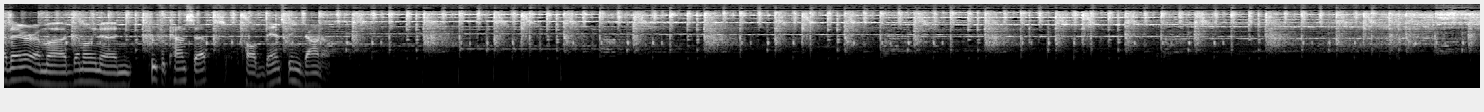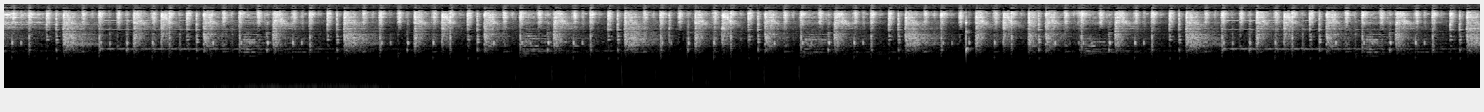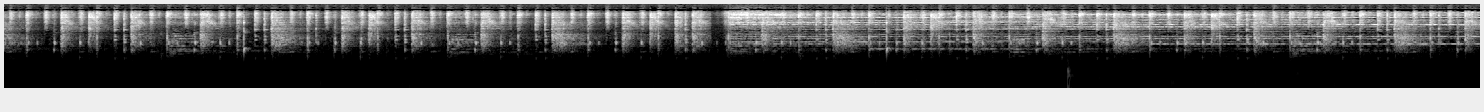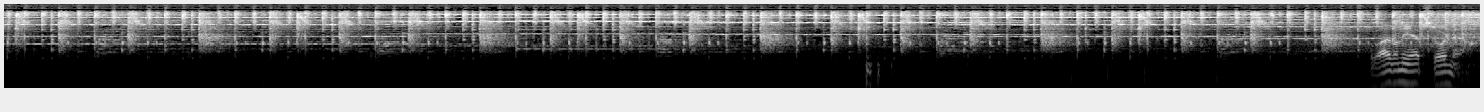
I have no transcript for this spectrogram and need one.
Hi there, I'm uh, demoing a proof of concept called Dancing Donna. Live on the App Store now.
